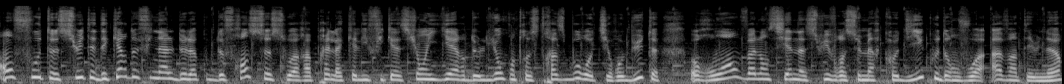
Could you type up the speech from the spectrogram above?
En foot, suite des quarts de finale de la Coupe de France ce soir après la qualification hier de Lyon contre Strasbourg au tir au but. Rouen, Valenciennes à suivre ce mercredi, coup d'envoi à 21h.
